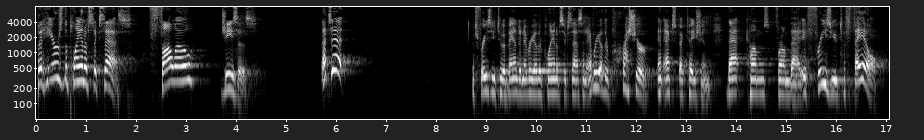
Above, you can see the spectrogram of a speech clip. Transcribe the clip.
But here's the plan of success. Follow Jesus. That's it which frees you to abandon every other plan of success and every other pressure and expectation that comes from that. It frees you to fail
